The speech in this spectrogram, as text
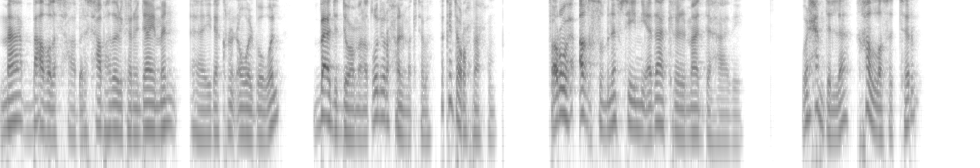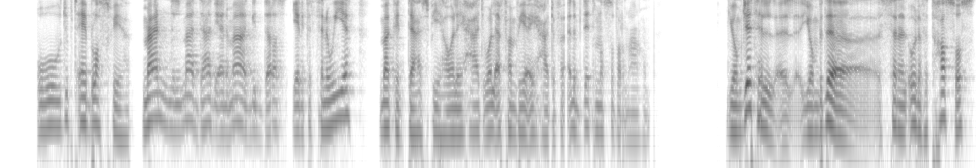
مع بعض الأصحاب، الأصحاب هذول كانوا دائما يذاكرون أول بأول. بعد الدوام على طول يروحون المكتبة، فكنت أروح معهم. فاروح أغصب نفسي إني أذاكر المادة هذه. والحمد لله خلص الترم وجبت A plus فيها، مع إن المادة هذه أنا ما قد درست يعني في الثانوية ما كنت داعس فيها ولا أي حاجة ولا أفهم فيها أي حاجة، فأنا بديت من الصفر معهم. يوم جت يوم بدأ السنة الأولى في التخصص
